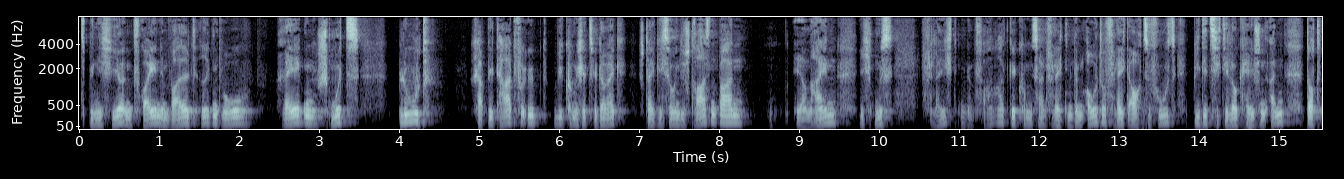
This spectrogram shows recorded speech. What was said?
Jetzt bin ich hier im Freien, im Wald, irgendwo, Regen, Schmutz, Blut. Ich habe die Tat verübt. Wie komme ich jetzt wieder weg? Steige ich so in die Straßenbahn? Eher nein. Ich muss vielleicht mit dem Fahrrad gekommen sein, vielleicht mit dem Auto, vielleicht auch zu Fuß, bietet sich die Location an, dort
